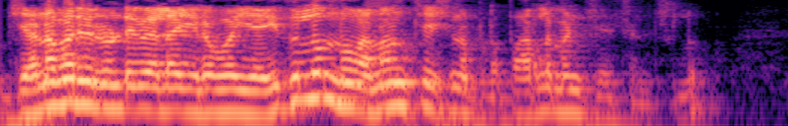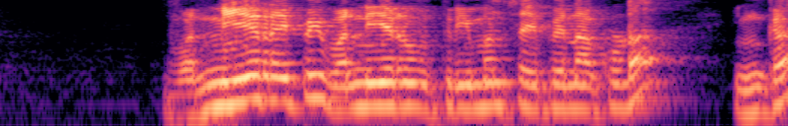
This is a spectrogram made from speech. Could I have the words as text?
జనవరి రెండు వేల ఇరవై ఐదులో నువ్వు అనౌన్స్ చేసినప్పుడు పార్లమెంట్ సెషన్స్లో వన్ ఇయర్ అయిపోయి వన్ ఇయర్ త్రీ మంత్స్ అయిపోయినా కూడా ఇంకా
